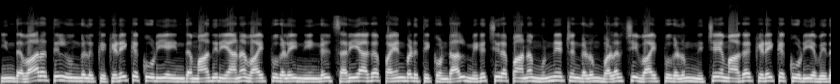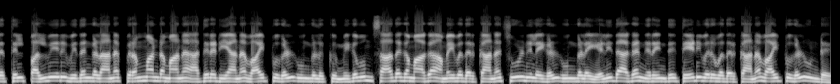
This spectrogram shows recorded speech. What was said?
இந்த வாரத்தில் உங்களுக்கு கிடைக்கக்கூடிய இந்த மாதிரியான வாய்ப்புகளை நீங்கள் சரியாக பயன்படுத்திக் கொண்டால் மிகச்சிறப்பான முன்னேற்றங்களும் வளர்ச்சி வாய்ப்புகளும் நிச்சயமாக கிடைக்கக்கூடிய விதத்தில் பல்வேறு விதங்களான பிரம்மாண்டமான அதிரடியான வாய்ப்புகள் உங்களுக்கு மிகவும் சாதகமாக அமைவதற்கான சூழ்நிலைகள் உங்களை எளிதாக நிறைந்து தேடி வருவதற்கான வாய்ப்புகள் உண்டு.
